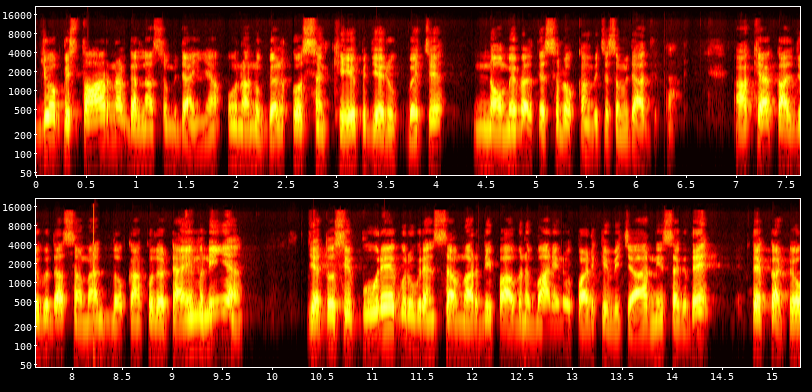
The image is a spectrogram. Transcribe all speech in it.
ਜੋ ਵਿਸਤਾਰ ਨਾਲ ਗੱਲਾਂ ਸਮਝਾਈਆਂ, ਉਹਨਾਂ ਨੂੰ ਬਿਲਕੁਲ ਸੰਖੇਪ ਜੇ ਰੂਪ ਵਿੱਚ ਨੌਵੇਂ ਬੈਲ ਦੇ ਸ਼ਲੋਕਾਂ ਵਿੱਚ ਸਮਝਾ ਦਿੱਤਾ। ਆਖਿਆ, ਕਲਯੁਗ ਦਾ ਸਮਾਂ, ਲੋਕਾਂ ਕੋਲ ਟਾਈਮ ਨਹੀਂ ਆ ਜੇ ਤੁਸੀਂ ਪੂਰੇ ਗੁਰੂ ਗ੍ਰੰਥ ਸਾਹਿਬ ਮਰ ਦੀ ਪਾਵਨ ਬਾਣੀ ਨੂੰ ਪੜ੍ਹ ਕੇ ਵਿਚਾਰ ਨਹੀਂ ਸਕਦੇ ਤੇ ਘੱਟੋ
